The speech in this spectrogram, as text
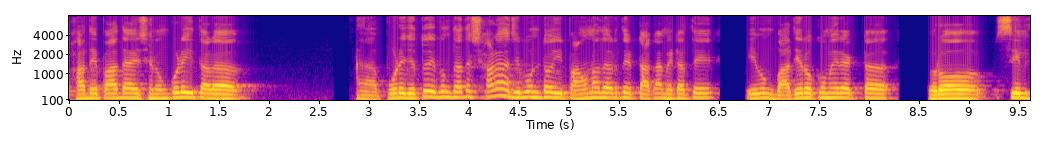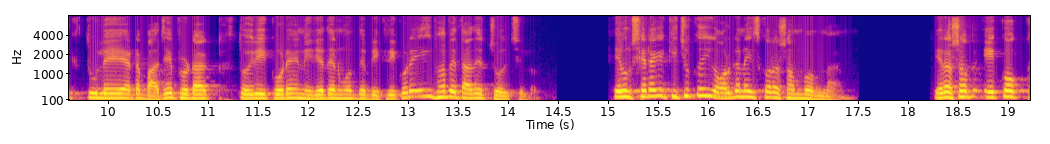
ফাঁদে পা দেয় সেরম করেই তারা পড়ে যেত এবং তাদের সারা জীবনটা ওই পাওনাদারদের টাকা মেটাতে এবং বাজে রকমের একটা র সিল্ক তুলে একটা বাজে প্রোডাক্ট তৈরি করে নিজেদের মধ্যে বিক্রি করে এইভাবে তাদের চলছিল। এবং সেটাকে কিছুকেই অর্গানাইজ করা সম্ভব না। এরা সব একক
